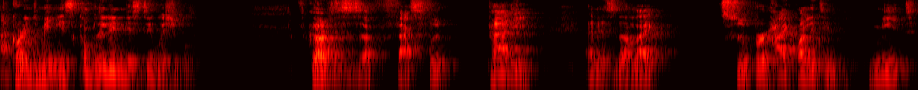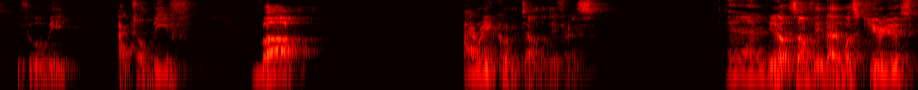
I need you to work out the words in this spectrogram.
according to me, is completely indistinguishable. Of course, this is a fast food patty, and it's not like super high quality meat. If it will be actual beef, but I really couldn't tell the difference. And you know, something that was curious,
